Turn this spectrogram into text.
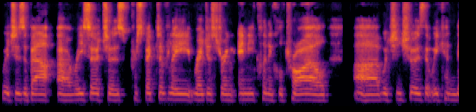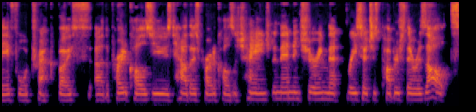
which is about uh, researchers prospectively registering any clinical trial, uh, which ensures that we can therefore track both uh, the protocols used, how those protocols are changed, and then ensuring that researchers publish their results.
